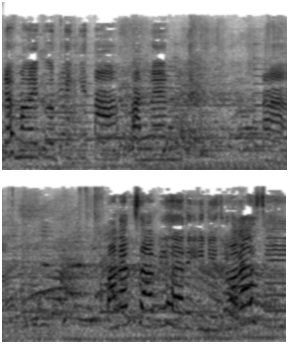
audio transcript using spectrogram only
sudah mengikuti kita panen. Nah, panen sapi hari ini. Terima kasih.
